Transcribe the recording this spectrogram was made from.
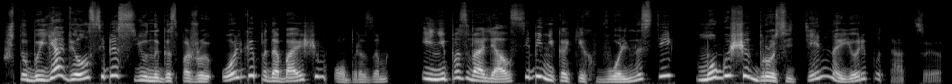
чтобы я вел себя с юной госпожой Ольгой подобающим образом и не позволял себе никаких вольностей, могущих бросить тень на ее репутацию.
